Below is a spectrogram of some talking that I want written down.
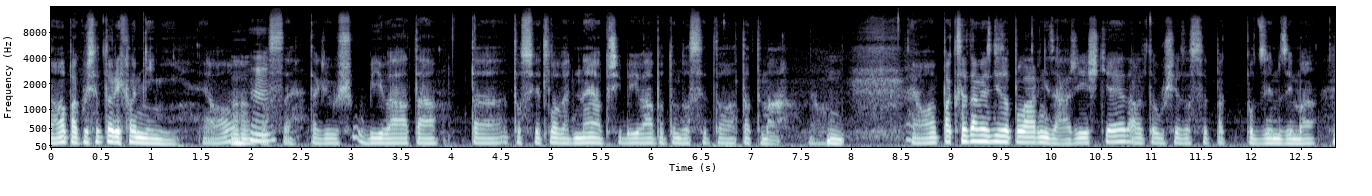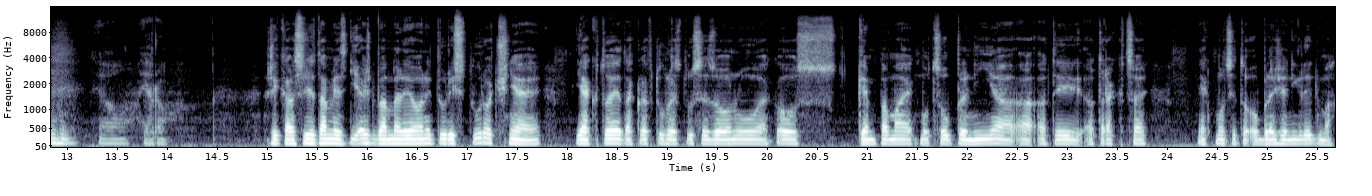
No a pak už se to rychle mění. Jo, uh-huh. zase. Takže už ubývá ta, ta, to světlo ve dne a přibývá potom zase to, ta tma. Jo. Hmm. Jo, pak se tam jezdí za polární září ještě, ale to už je zase pak podzim, zima, mm-hmm. jo, jaro. Říkal si, že tam jezdí až 2 miliony turistů ročně. Jak to je takhle v tuhle tu sezónu jako s kempama, jak moc jsou plný a, a, a ty atrakce, jak moc je to obležený lidma?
